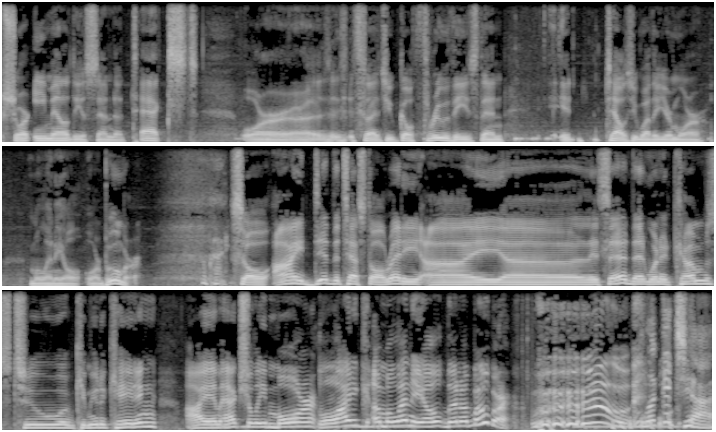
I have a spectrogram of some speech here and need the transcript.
short email? Do you send a text? or uh, so as you go through these, then it tells you whether you're more millennial or boomer. Okay. So I did the test already. I uh, they said that when it comes to communicating. I am actually more like a millennial than a boomer, Look at ya.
